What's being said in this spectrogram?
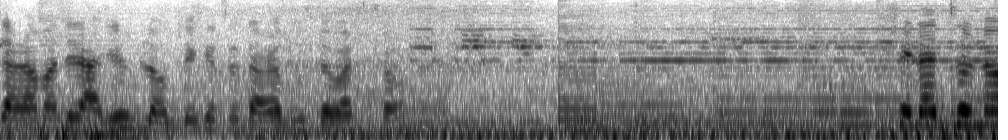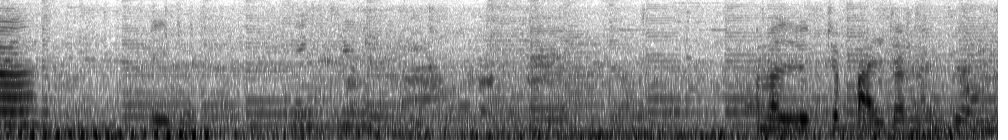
যারা আমাদের আগের ব্লগ দেখেছে, তারা বুঝতে পারছ। সেটার জন্য এই আমার লুকটা পাল্টানোর জন্য।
